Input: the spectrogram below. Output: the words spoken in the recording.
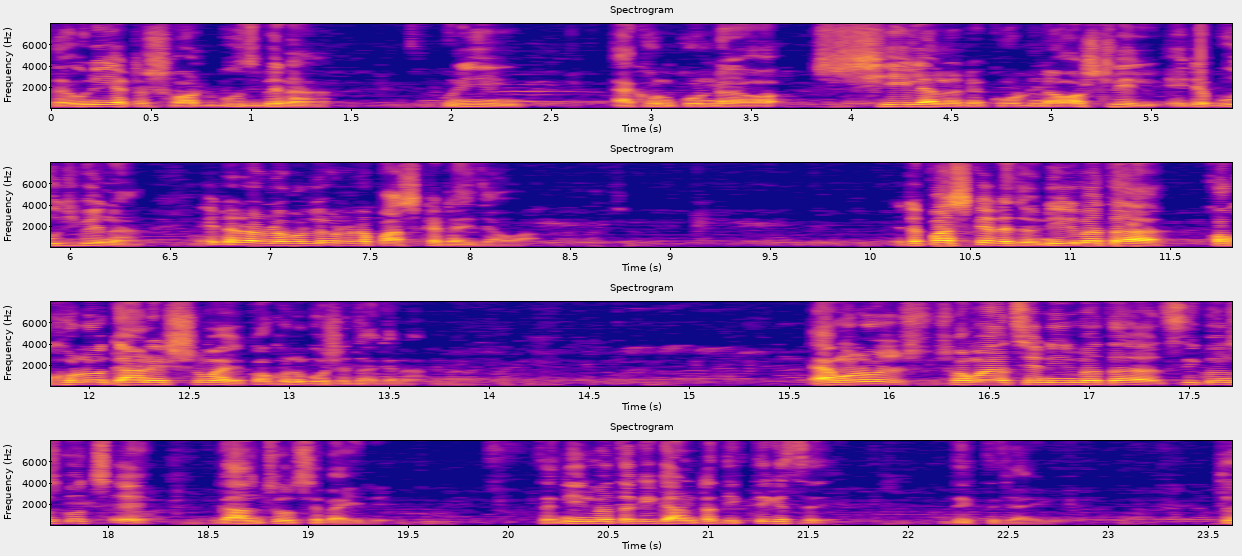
তাই উনি একটা শর্ট বুঝবে না। উনি এখন কোনটা শীল আর এটা কোনটা অশ্লীল, এটা বুঝবে না। এটা রওনা বললে ওনারা পাশ কাটায় যাওয়া। এটা পাশ কাটা যাওয়া। নির্মাতা কখনো গানের সময় কখনো বসে থাকে না। এমনও সময় আছে নির্মাতা সিকোয়েন্স করছে, গান চলছে বাইরে। তা নির্মাতা কি গানটা দেখতে গেছে? দেখতে যায়নি। তো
